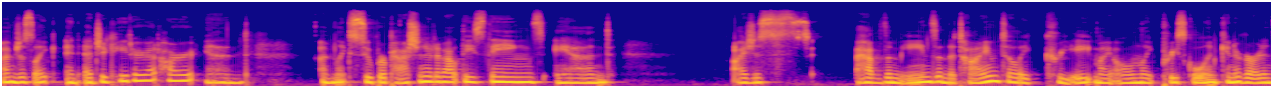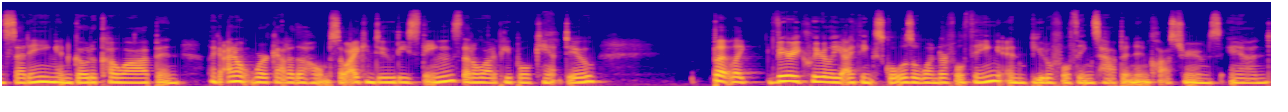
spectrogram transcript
I'm just like an educator at heart and I'm like super passionate about these things. And I just have the means and the time to like create my own like preschool and kindergarten setting and go to co op. And like, I don't work out of the home. So I can do these things that a lot of people can't do but like very clearly i think school is a wonderful thing and beautiful things happen in classrooms and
